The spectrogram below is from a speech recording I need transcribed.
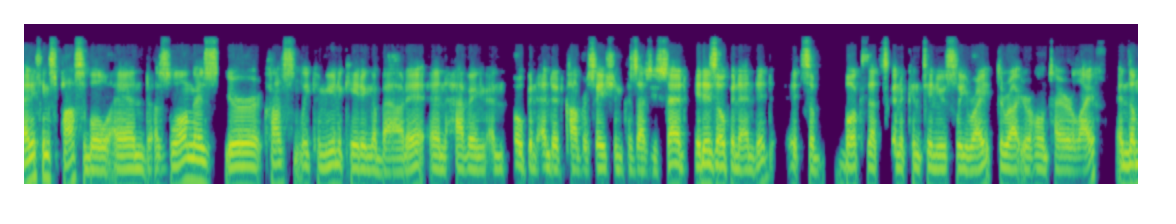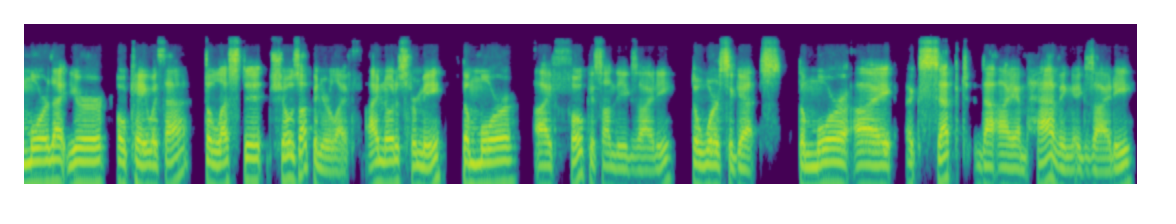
anything's possible. And as long as you're constantly communicating about it and having an open ended conversation, because as you said, it is open ended, it's a book that's going to continuously write throughout your whole entire life. And the more that you're okay with that, the less it shows up in your life. I notice for me, the more I focus on the anxiety, the worse it gets. The more I accept that I am having anxiety,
